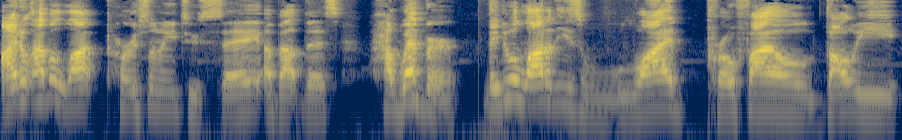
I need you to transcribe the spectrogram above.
I don't have a lot personally to say about this. However, they do a lot of these wide profile dolly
